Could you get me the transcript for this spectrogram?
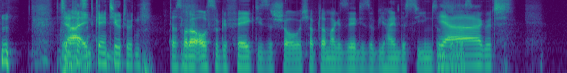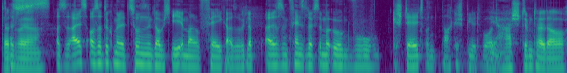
Ja, ey. sind keine Tiere töten. Das war doch auch so gefaked, diese Show. Ich habe da mal gesehen, diese Behind the Scenes und sowas. Ja, gut. Das Also, war ja. also alles außer Dokumentation sind, glaube ich, eh immer nur fake. Also ich glaube, alles im Fernsehen läuft immer irgendwo gestellt und nachgespielt worden. Ja, stimmt halt auch.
